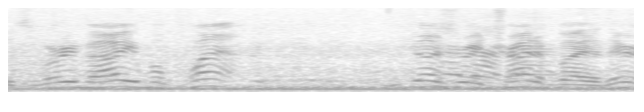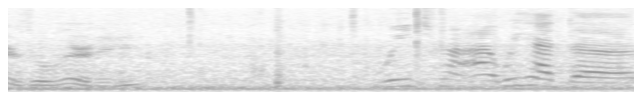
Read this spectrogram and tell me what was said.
it's a very valuable plant. You guys already tried to bite of theirs over there, didn't you? We tried. We had the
